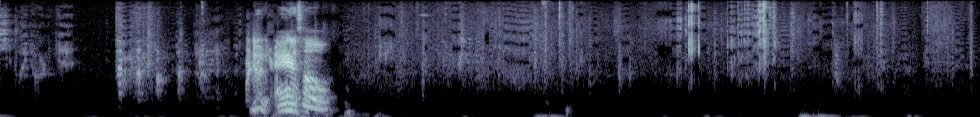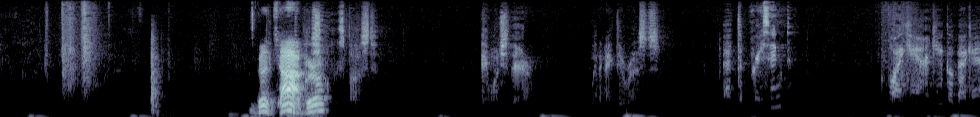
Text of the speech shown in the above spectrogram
He played hard again. You asshole. Good job, girl. This bust. They want you there when they make the arrests. At the precinct? Oh, I can't. I can't go back in.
